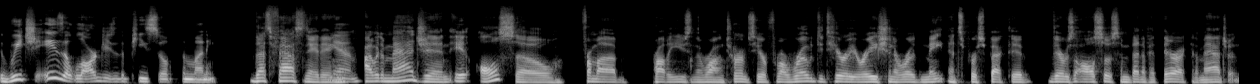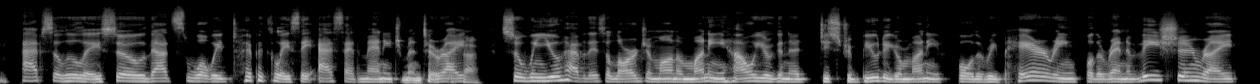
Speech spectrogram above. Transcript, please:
which is the largest piece of the money. That's fascinating. Yeah. I would imagine it also, from a probably using the wrong terms here, from a road deterioration, a road maintenance perspective, there's also some benefit there, I can imagine. Absolutely. So that's what we typically say asset management, right? Okay. So when you have this large amount of money, how you're going to distribute your money for the repairing, for the renovation, right?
